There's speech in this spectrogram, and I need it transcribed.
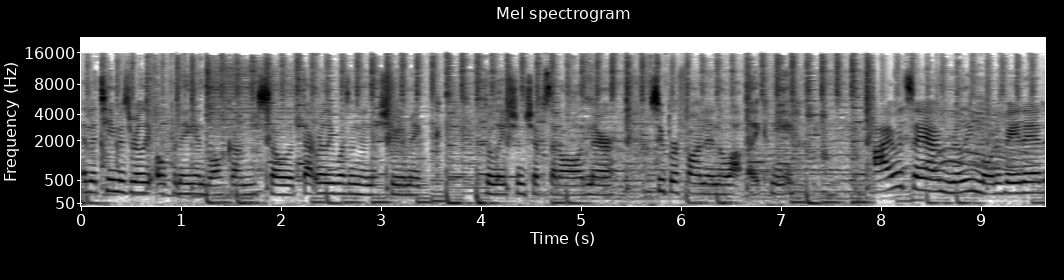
And the team is really opening and welcome, so that really wasn't an issue to make relationships at all, and they're super fun and a lot like me. I would say I'm really motivated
